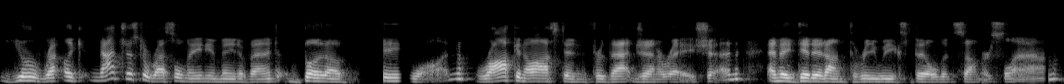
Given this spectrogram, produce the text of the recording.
You're like not just a WrestleMania main event, but a big one. Rock and Austin for that generation, and they did it on three weeks build at SummerSlam.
